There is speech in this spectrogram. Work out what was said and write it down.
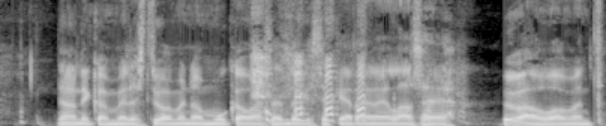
Jannikan mielestä juominen on mukava, sen takia se keräilee laseja. Hyvää huomenta.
